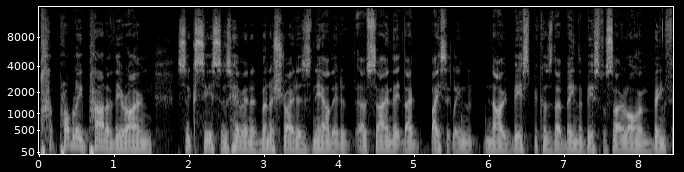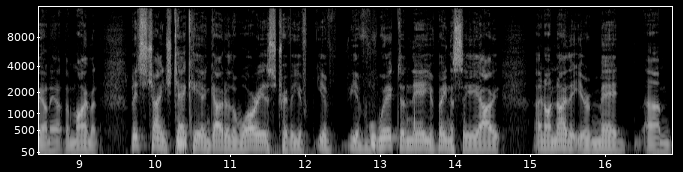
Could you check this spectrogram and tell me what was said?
probably part of their own success is having administrators now that are saying that they basically know best because they've been the best for so long and been found out at the moment. Let's change tack here and go to the Warriors, Trevor. You've you've you've worked in there. You've been the CEO, and I know that you're a mad um,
